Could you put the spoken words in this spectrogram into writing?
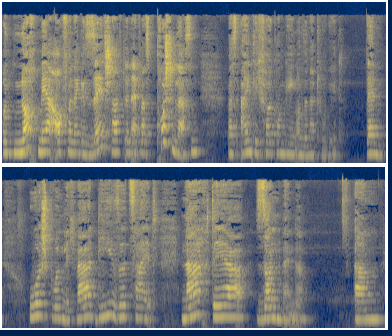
und noch mehr auch von der Gesellschaft in etwas pushen lassen, was eigentlich vollkommen gegen unsere Natur geht. Denn ursprünglich war diese Zeit nach der Sonnenwende, ähm,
